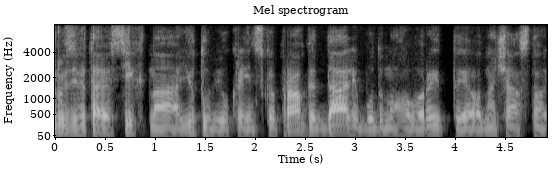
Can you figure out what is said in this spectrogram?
Друзі, вітаю всіх на Ютубі Української правди. Далі будемо говорити одночасно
